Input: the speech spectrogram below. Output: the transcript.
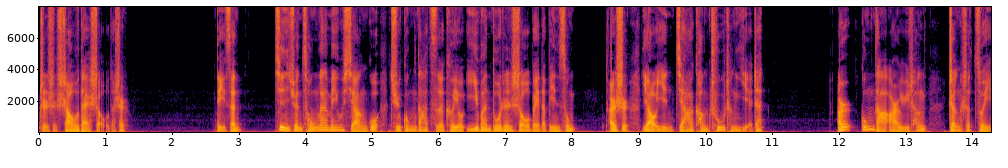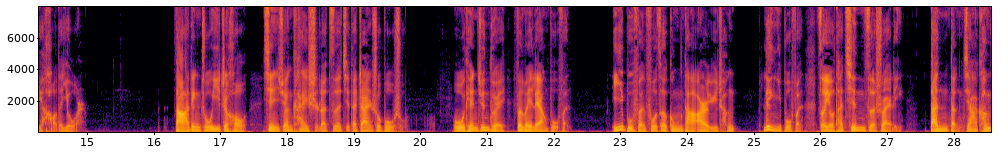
只是捎带手的事儿。第三，信玄从来没有想过去攻打此刻有一万多人守备的滨松，而是要引家康出城野战，而攻打二羽城正是最好的诱饵。打定主意之后，信玄开始了自己的战术部署。武田军队分为两部分，一部分负责攻打二羽城，另一部分则由他亲自率领，单等家康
